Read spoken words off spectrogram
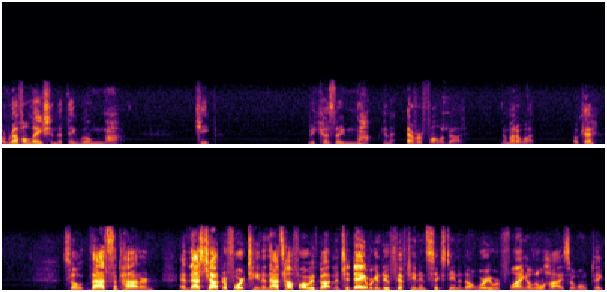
a revelation that they will not keep because they're not going to ever follow God, no matter what. Okay? So that's the pattern, and that's chapter 14, and that's how far we've gotten. And today we're going to do 15 and 16, and don't worry, we're flying a little high, so it won't take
